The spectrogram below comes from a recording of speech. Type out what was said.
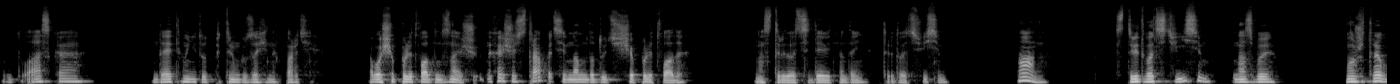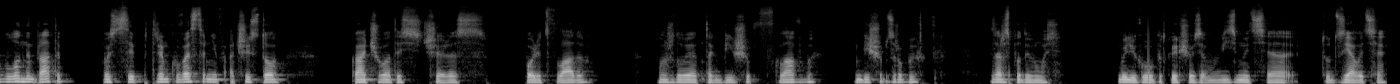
Будь ласка, дайте мені тут підтримку західних партій. Або ще політвладу, не знаю, що... нехай щось трапиться і нам дадуть ще політвлади. У нас 3,29 на день, 3,28. А, з 3,28 у нас би. Може, треба було не брати ось цю підтримку вестернів, а чисто вкачуватись через політвладу. Можливо, я так більше б вклав би, більше б зробив. Зараз подивимось. В будь-якому випадку, якщо візьметься, тут з'явиться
